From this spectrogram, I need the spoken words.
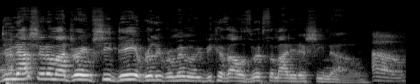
Do not shit on my dreams. She did really remember me because I was with somebody that she know. oh,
